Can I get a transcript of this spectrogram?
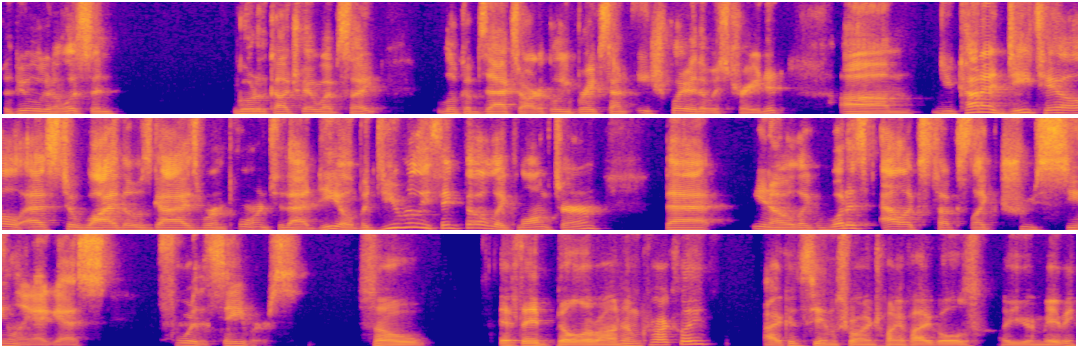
the people who are going to listen, go to the Couch Guy website, look up Zach's article. He breaks down each player that was traded. Um, you kind of detail as to why those guys were important to that deal. But do you really think though, like long term, that you know, like what is Alex Tuch's like true ceiling, I guess, for the Sabres? So if they build around him correctly, I could see him scoring 25 goals a year, maybe.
